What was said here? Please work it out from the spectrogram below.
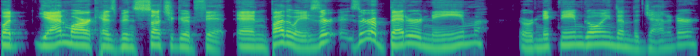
but Janmark has been such a good fit. And by the way, is there is there a better name or nickname going than the janitor?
